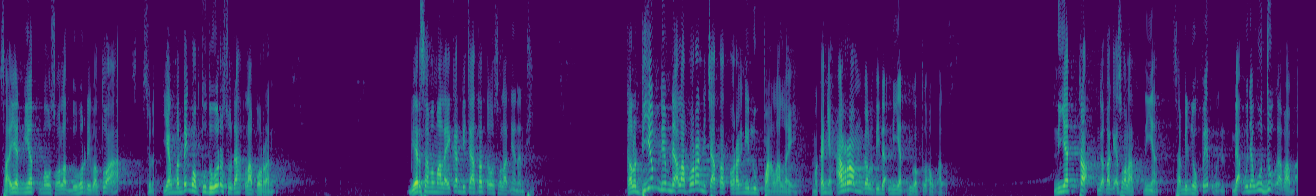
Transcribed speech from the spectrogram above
Saya niat mau sholat duhur di waktu asar. Sudah. Yang penting waktu duhur sudah laporan. Biar sama malaikat dicatat, oh sholatnya nanti. Kalau diam-diam tidak laporan dicatat orang ini lupa lalai. Makanya haram kalau tidak niat di waktu awal. Niat tok, nggak pakai sholat, niat. Sambil nyopir, nggak punya wudhu, nggak apa-apa.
